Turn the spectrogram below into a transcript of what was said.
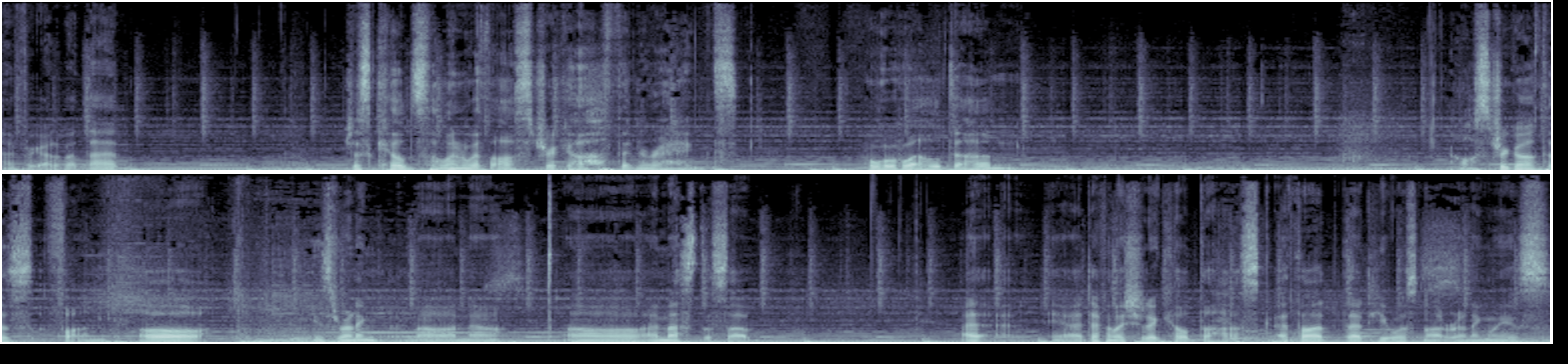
I forgot about that. Just killed someone with Ostrogoth and rags. Well done. Ostrogoth is fun. Oh, he's running. Oh no. Oh, I messed this up. I, yeah, I definitely should have killed the husk. I thought that he was not running these.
